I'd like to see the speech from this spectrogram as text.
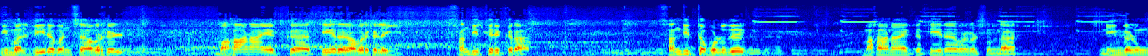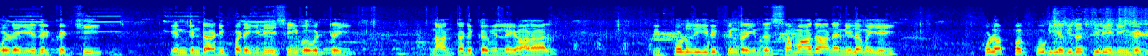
விமல் வீரவன்ச அவர்கள் மகாநாயக்க தேரர் அவர்களை சந்தித்திருக்கிறார். சந்தித்த பொழுது மகாநாயக்க தேரர் அவர்கள் சொன்னார் நீங்கள் உங்களுடைய எதிர்க்கட்சி என்கின்ற அடிப்படையிலே செய்பவற்றை நான் தடுக்கவில்லை. ஆனால் இப்பொழுது இருக்கின்ற இந்த சமாதான நிலைமையை குழப்பக்கூடிய விதத்திலே நீங்கள்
